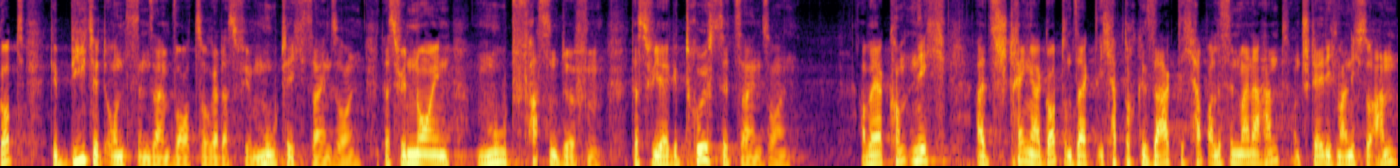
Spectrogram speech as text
Gott gebietet uns in seinem Wort sogar, dass wir mutig sein sollen, dass wir neuen Mut fassen dürfen, dass wir getröstet sein sollen. Aber er kommt nicht als strenger Gott und sagt, ich habe doch gesagt, ich habe alles in meiner Hand und stell dich mal nicht so an.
